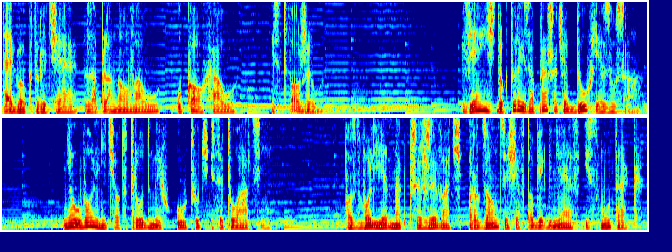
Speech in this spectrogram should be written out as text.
Tego, który Cię zaplanował, ukochał i stworzył. Więź, do której zaprasza Cię Duch Jezusa, nie uwolni Cię od trudnych uczuć i sytuacji. Pozwoli jednak przeżywać rodzący się w Tobie gniew i smutek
